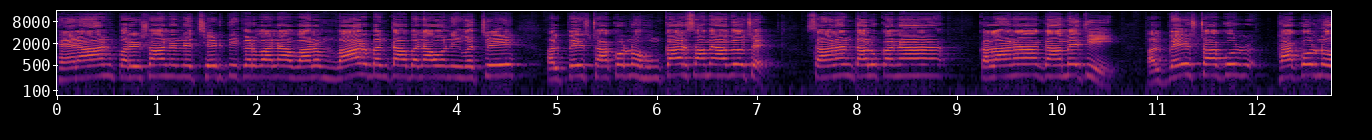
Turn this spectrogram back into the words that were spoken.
હેરાન, પરેશાન અને છેડતી કરવાના વારંવાર બનતા બનાવોની વચ્ચે અલ્પેશ ઠાકોરનો હુંકાર સામે આવ્યો છે. સાણંદ તાલુકાના કલાણા ગામેથી અલ્પેશ ઠાકોર ઠાકોરનો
